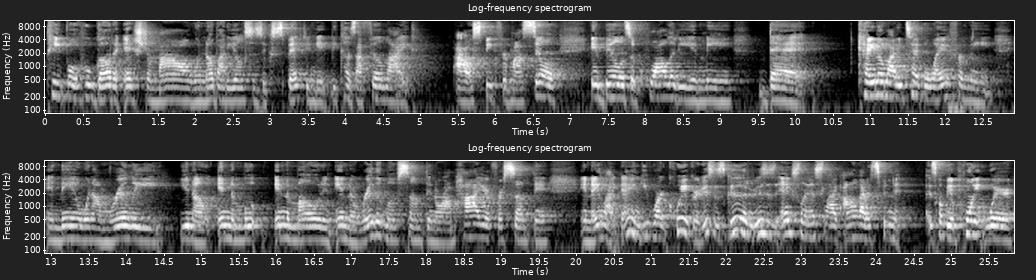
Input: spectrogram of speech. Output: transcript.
people who go the extra mile when nobody else is expecting it because I feel like I'll speak for myself, it builds a quality in me that can't nobody take away from me. And then when I'm really, you know, in the mo- in the mode and in the rhythm of something, or I'm higher for something, and they like, dang, you work quicker. This is good, or this is excellent. It's like I don't gotta spend it. It's gonna be a point where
